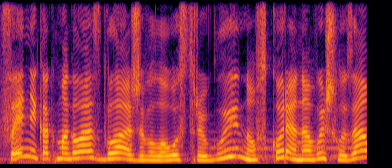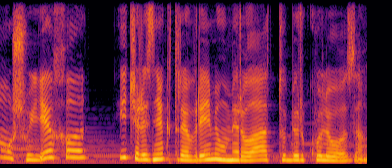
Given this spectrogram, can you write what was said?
Фенни как могла сглаживала острые углы, но вскоре она вышла замуж, уехала и через некоторое время умерла от туберкулеза.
